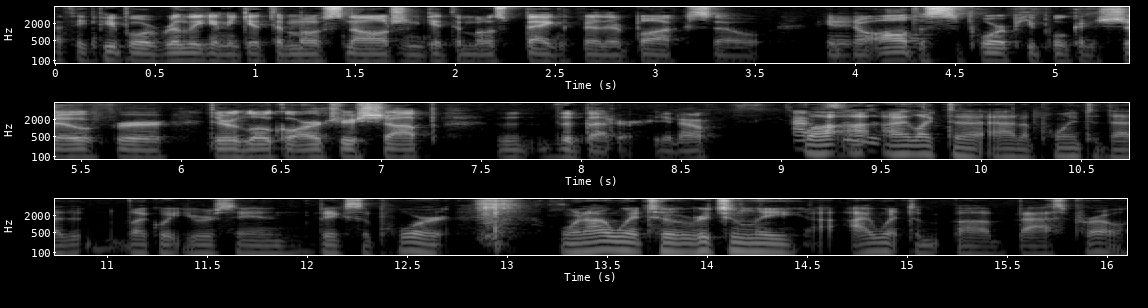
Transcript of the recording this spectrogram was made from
I think people are really going to get the most knowledge and get the most bang for their buck. So you know, all the support people can show for their local archery shop, the better. You know. Absolutely. Well, I, I like to add a point to that, like what you were saying, big support. When I went to originally, I went to uh, Bass Pro.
